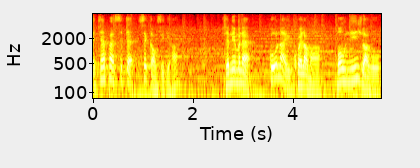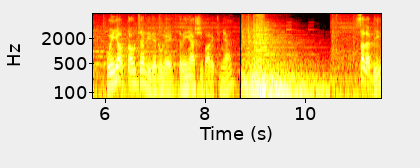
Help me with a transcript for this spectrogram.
အကြမ်းဖက်စစ်တပ်စစ်ကောင်စီတွေဟာယနေ့မနက်9နာရီခွဲလောက်မှာမုံညင်းရွာကိုဝင်ရောက်တောင်းကျမ်းနေတယ်လို့လည်းသတင်းရရှိပါတယ်ခင်ဗျာဆက်လက်ပြီး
